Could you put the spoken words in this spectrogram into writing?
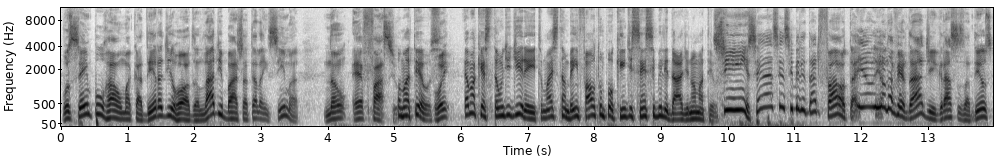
Você empurrar uma cadeira de roda lá de baixo até lá em cima, não é fácil. Ô, Matheus. Oi? É uma questão de direito, mas também falta um pouquinho de sensibilidade, não, Matheus? Sim, a sensibilidade falta. Eu, eu, na verdade, graças a Deus,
